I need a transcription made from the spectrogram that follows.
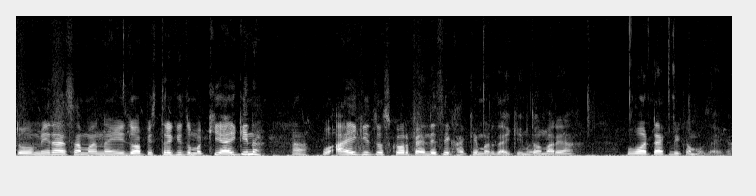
तो मेरा ऐसा मानना है ये जो आप इस तरह की जो मक्खी आएगी ना वो आएगी तो उसको और पहले से खा के मर जाएगी। तो हमारे यहाँ वो अटैक भी कम हो जाएगा।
